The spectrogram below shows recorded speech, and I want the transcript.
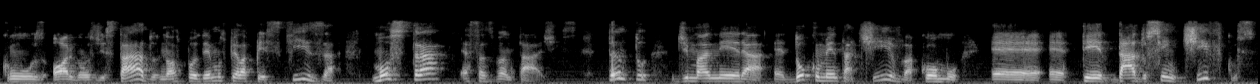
com os órgãos de Estado, nós podemos, pela pesquisa, mostrar essas vantagens, tanto de maneira é, documentativa, como é, é, ter dados científicos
